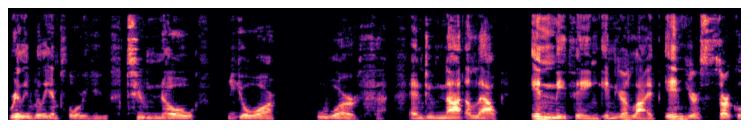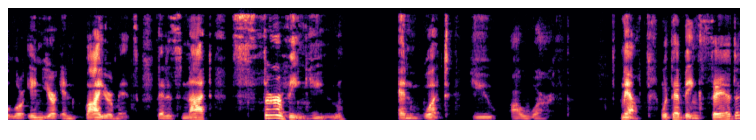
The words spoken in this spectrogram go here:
really, really implore you to know your worth and do not allow anything in your life, in your circle, or in your environment that is not serving you and what you are worth. Now, with that being said,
